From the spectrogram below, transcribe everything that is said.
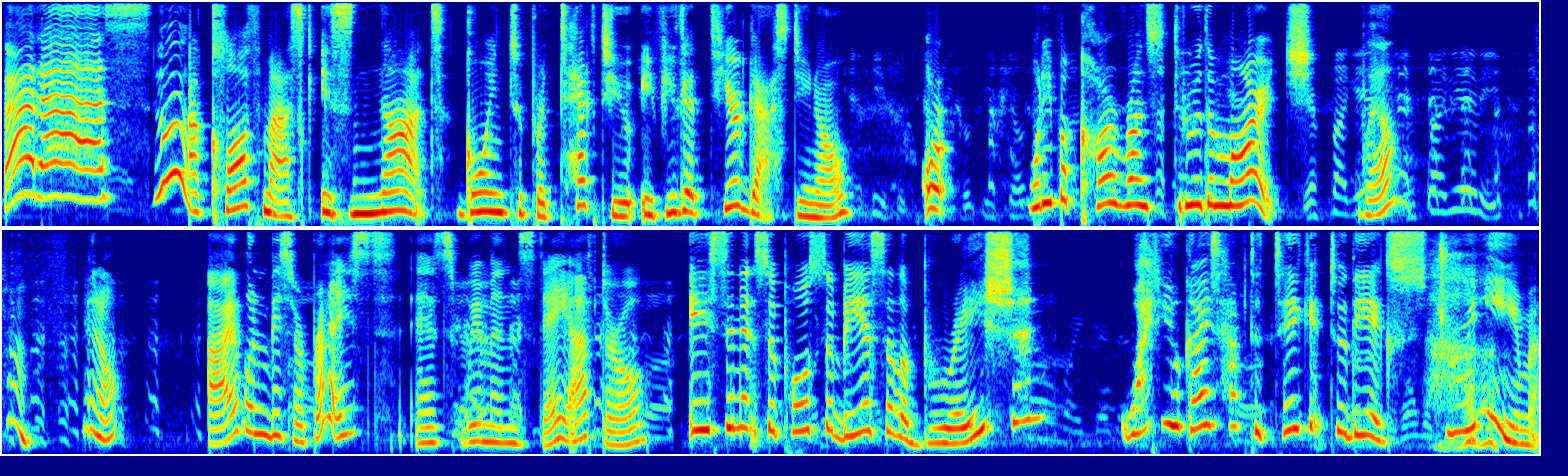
Badass. Woo. A cloth mask is not going to protect you if you get tear gassed, you know? Or what if a car runs through the march? Well, hmm, you know, I wouldn't be surprised. It's Women's Day after all. Isn't it supposed to be a celebration? Why do you guys have to take it to the extreme?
